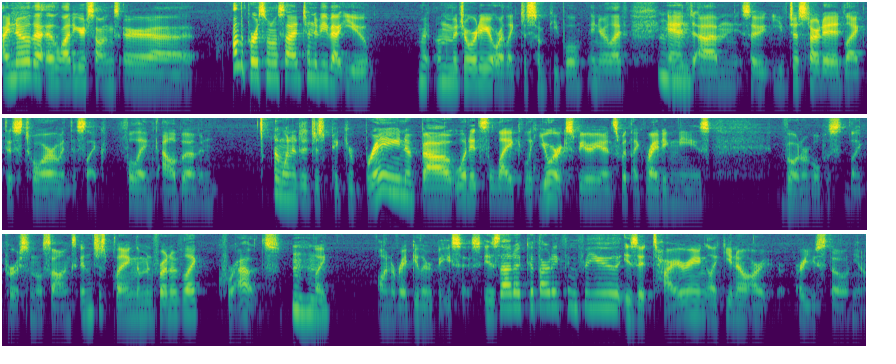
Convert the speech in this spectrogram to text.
I know that a lot of your songs are uh, on the personal side, tend to be about you, on the majority, or like just some people in your life. Mm-hmm. And um, so you've just started like this tour with this like full length album, and I wanted to just pick your brain about what it's like, like your experience with like writing these vulnerable, like personal songs, and just playing them in front of like crowds, Mm-hmm. like on a regular basis. Is that a cathartic thing for you? Is it tiring? Like, you know, are are you still, you know,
